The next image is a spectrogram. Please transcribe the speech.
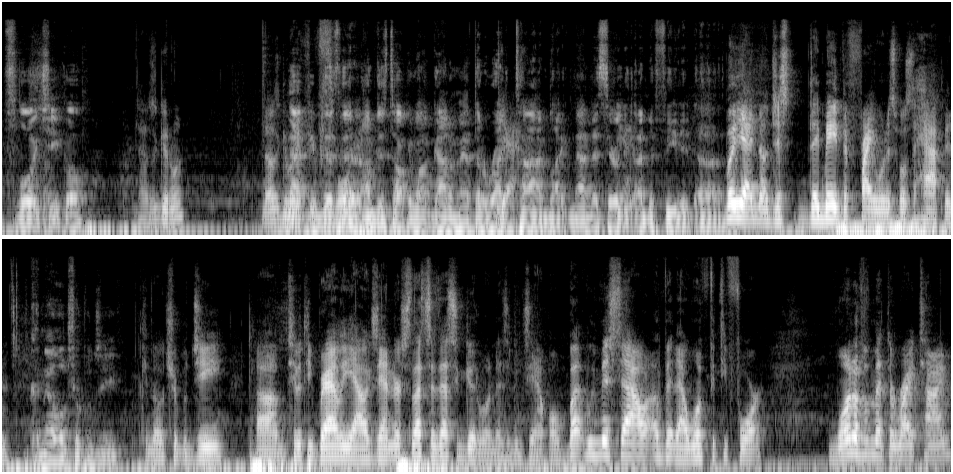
Floyd Chico. That was a good one. That was a good Not- win for doesn't- Floyd. I'm just talking about got him at the right Yeah. time, like not necessarily Yeah. undefeated. Uh, But yeah, no, just they made the fight when it's supposed to happen. Canelo Triple G. Canelo Triple G, um, Timothy Bradley, Alexander. So that's a, that's a good one as an example. But we missed out of it at 154. One of them at the right time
